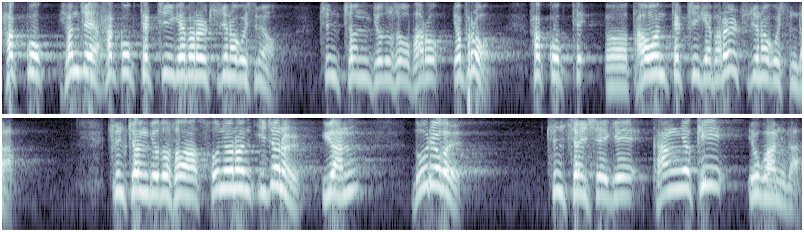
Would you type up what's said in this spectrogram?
학곡 현재 학곡 택지 개발을 추진하고 있으며 춘천 교도소 바로 옆으로 학곡 태- 어, 다원 택지 개발을 추진하고 있습니다. 춘천 교도소와 소년원 이전을 위한 노력을 춘천시에게 강력히 요구합니다.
